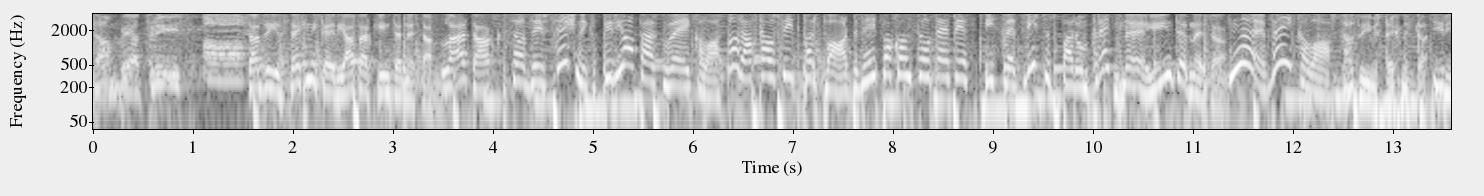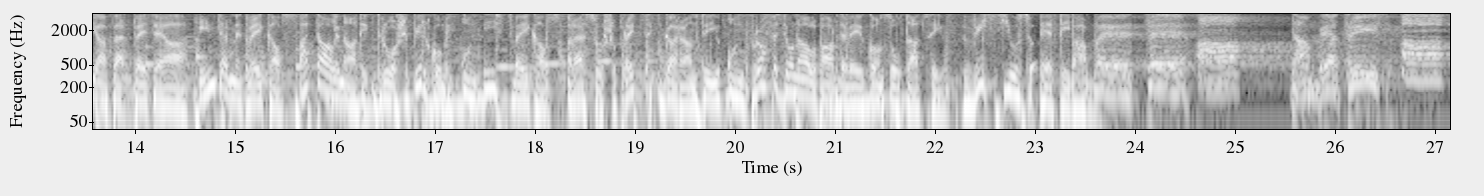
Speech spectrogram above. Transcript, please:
Tam bija trīs A. Sadzīves tehnika ir jāpērk internetā. Lētāk. Sadzīves tehnika ir jāpērk veikalā. Var aptaustīt, par pārdevēju pakonsultēties, izsvērt visus par un pret. Nē, internetā. Nē, veikalā. Sadzīves tehnika ir jāpērk PTA. Internet veikals, attālināti droši pirkumi un īsts veikals ar esošu preci, garantiju un profesionālu pārdevēju konsultāciju. Viss jūsu ērtībām. PTA. Tam bija trīs A.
